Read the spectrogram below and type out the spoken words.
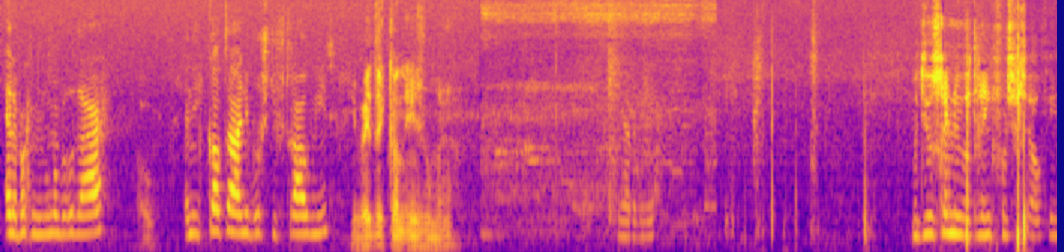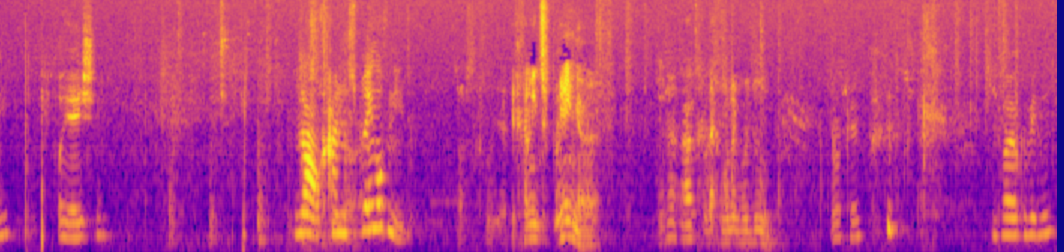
En dan pak je mijn zonnebril daar. En die kat daar en die bos, die vertrouw ik niet. Je weet dat ik kan inzoomen, hè? Ja, dat weet ik. Maar die schenkt nu wat drinken voor zichzelf in. Oh jezus. Nou, ga je nog springen of niet? Dat is het goeie. Ik ga niet springen. Ik heb net uitgelegd wat ik wil doen. Oké. Wat wil je ook weer doen?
